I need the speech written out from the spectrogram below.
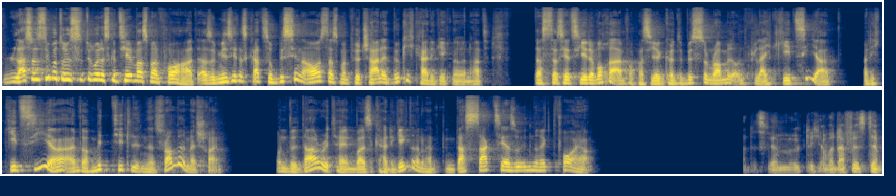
lass uns darüber, darüber diskutieren, was man vorhat. Also mir sieht es gerade so ein bisschen aus, dass man für Charlotte wirklich keine Gegnerin hat. Dass das jetzt jede Woche einfach passieren könnte bis zum Rumble und vielleicht geht sie ja. Vielleicht geht sie ja einfach mit Titel in das Rumble-Match rein und will da retain, weil sie keine Gegnerin hat. Und das sagt sie ja so indirekt vorher. Das wäre möglich, aber dafür ist der,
